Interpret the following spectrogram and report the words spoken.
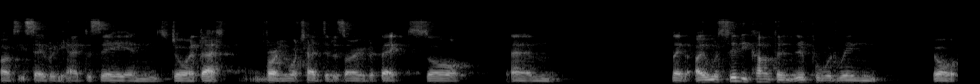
obviously said what he had to say, and you know, that very much had the desired effect. So, um, like I would still be confident Liverpool would win, you know,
